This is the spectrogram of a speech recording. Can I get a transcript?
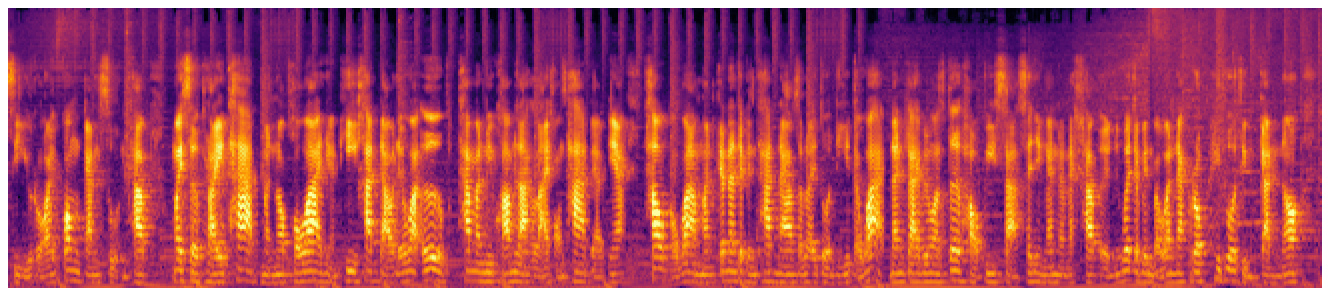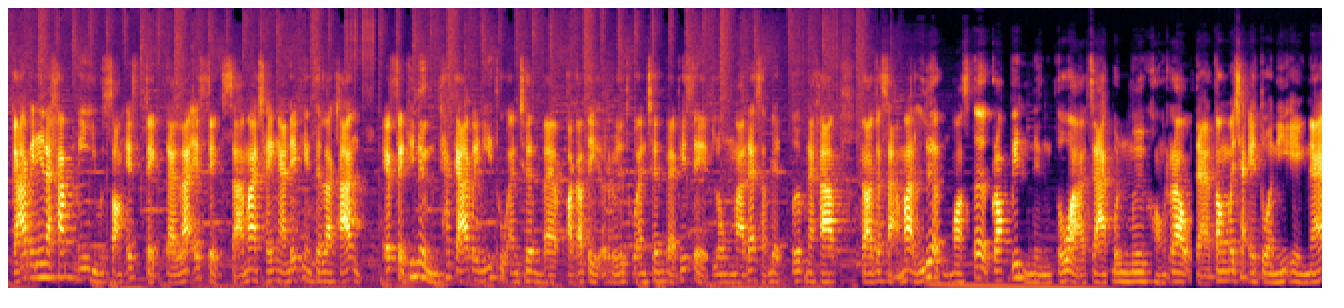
1,400 ป้องกันศูนย์ครับไม่เซอร์ไพรส์ธาตุมันเนาะเพราะว่าอย่างที่คาดเดาได้ว่าเออถ้ามันมีความหลากหลายของธาตุแบบเนี้ยเท่ากับว่ามันก็น่าจะเป็นธาตุน้ำสำหรับไอ้ตัวนี้ แต่ว่าดันกลายเป็นมอนสเตอร์เผ่าปีศาจซะอย่างนั้นนะครับเออนึกว่าจะเป็นแบบว่านักรบให้ทั่วถึงกันเนาะการ์ดใบนี้นะครับมีอยู่2เอฟเฟกต์แต่ละเอฟเฟกต์สามารถใช้งานได้เพียงเทอละครั้งเอฟเฟกต์ที่หนึ่งถ้าการ์ดใบนี้ถูกอัญเชิญแบบปกติหรือถูกอัญเชิญแบบพิเศษลงมาได้สำเร็จปุ๊บนะครับเราจะสามารถเลือกมอนสเตอร์กรอบบินหนึ่งตัวจากบนมือของเรา แต่ต้องไม่ใช่ไอตัวนี้เองนะ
